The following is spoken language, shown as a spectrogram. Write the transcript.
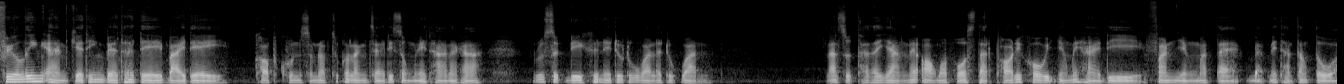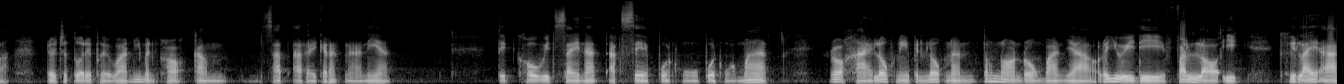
Feeling and getting better day by day ขอบคุณสำหรับทุกกำลังใจที่ส่งมาให้ทานะคะ รู้สึกดีขึ้นในทุกๆวันและทุกวันล่าสุดทาทายังได้ออกมาโพสต์ตัดพอที่โควิดยังไม่หายดี ฟันยังมาแตกแบบไม่ทันตั้งตัว โดยเจ้าตัวได้เผยว่านี่มันเคราะห์กรรมซัดอะไรกันนักหนาเนี่ย ติดโควิดไซนัสอักเสบปวดหูปวดหัวมากโรคหายโรคนี้เป็นโรคนั้นต้องนอนโรงพยาบาลยาว แล้วอยู่ดีฟันหลออีก คือไรอะ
